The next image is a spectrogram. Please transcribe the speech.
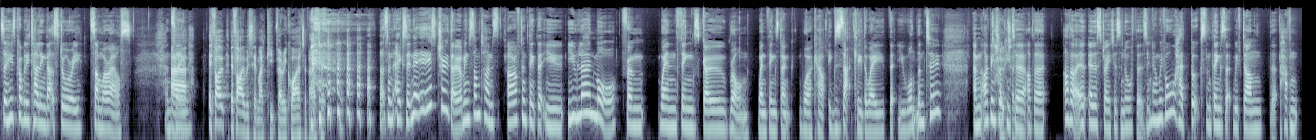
So he's probably telling that story somewhere else and saying, Uh, if I if I was him, I'd keep very quiet about it. That's an excellent. It is true, though. I mean, sometimes I often think that you you learn more from when things go wrong, when things don't work out exactly the way that you want them to. And I've been talking to other other illustrators and authors. You know, we've all had books and things that we've done that haven't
